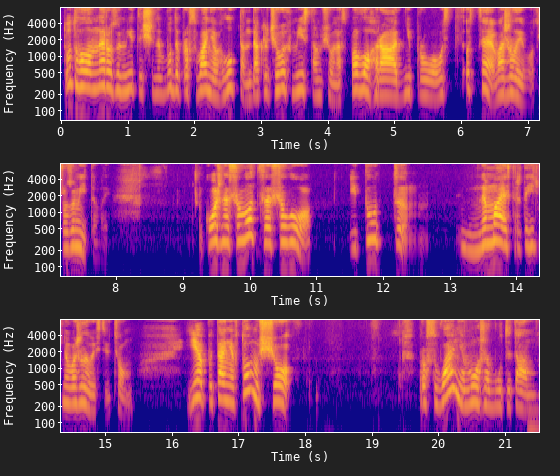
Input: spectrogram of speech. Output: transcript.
Тут головне розуміти, що не буде просування вглуб там до ключових міст, там що у нас Павлоград, Дніпро. Ось, ось це важливо, зрозумійте ви. Кожне село це село. І тут е, немає стратегічної важливості в цьому. Є питання в тому, що просування може бути там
